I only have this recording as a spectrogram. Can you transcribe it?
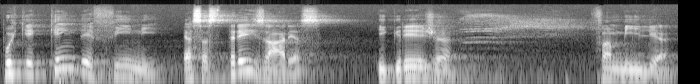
porque quem define essas três áreas, igreja, família,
